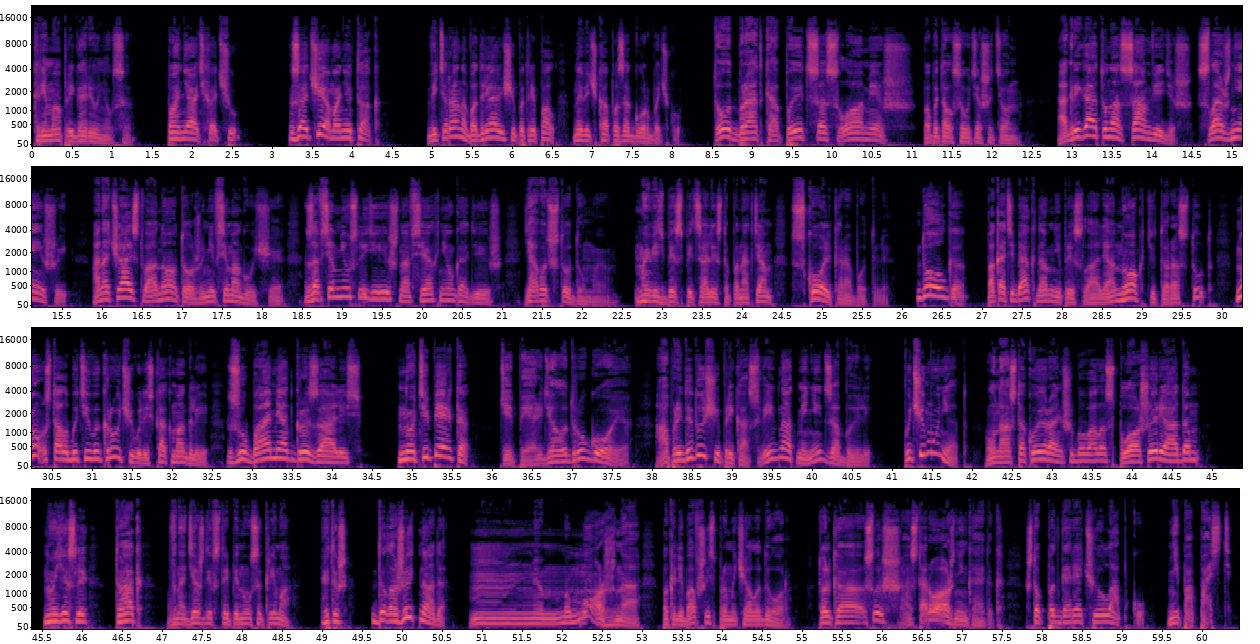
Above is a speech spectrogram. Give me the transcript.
Крема пригорюнился. Понять хочу. Зачем они так? Ветеран ободряюще потрепал новичка по загорбочку. «Тут, брат, копытца сломишь», — попытался утешить он. «Агрегат у нас, сам видишь, сложнейший, а начальство оно тоже не всемогущее. За всем не уследишь, на всех не угодишь. Я вот что думаю. Мы ведь без специалиста по ногтям сколько работали? Долго, пока тебя к нам не прислали, а ногти-то растут. Ну, стало быть, и выкручивались, как могли, зубами отгрызались. Но теперь-то... Теперь дело другое. А предыдущий приказ, видно, отменить забыли. Почему нет? У нас такое раньше бывало сплошь и рядом. Но если так, в надежде встрепенулся Крема, это ж доложить надо. «М-м, «Можно», — поколебавшись, промычал Эдуор. «Только, слышь, осторожненько эдак, чтоб под горячую лапку не попасть».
